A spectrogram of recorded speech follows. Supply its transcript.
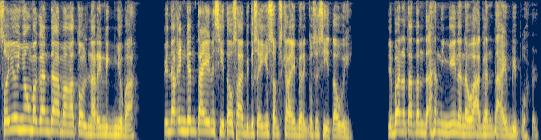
So yun yung maganda mga tol, narinig nyo ba? Pinakinggan tayo ni Sitaw, sabi ko sa inyo subscriber ko sa Sitaw eh. 'Di ba natatandaan ninyo yung nanawagan tayo before?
